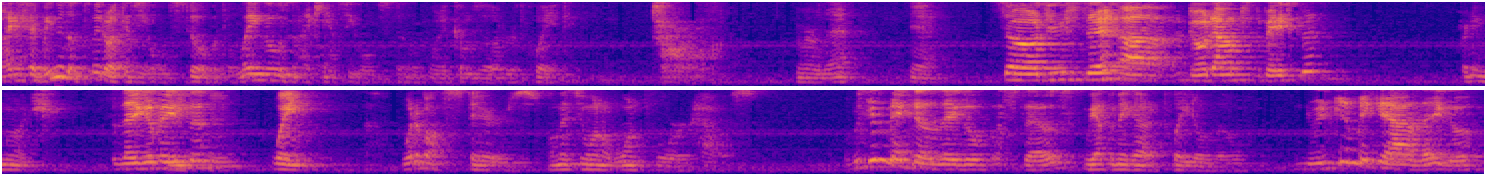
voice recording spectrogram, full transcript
Like I said, maybe the Play-Doh I can see hold still, but the Legos and I can't see hold still when it comes to earthquake. Remember that? Yeah, So do you still uh, go down to the basement, pretty much. the Lego basement? Basement. Wait, what about stairs? Unless you want a one-floor house, We can make a Lego stairs. we have to make it out of Play-Doh though. We can make it out of Lego.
